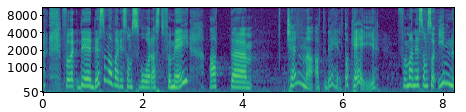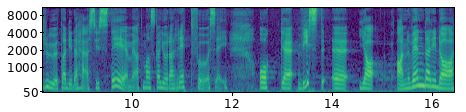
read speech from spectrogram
för det är det som har varit som svårast för mig, att um, känna att det är helt okej. Okay. För man är som så inrutad i det här systemet, att man ska göra rätt för sig. Och eh, visst, eh, jag använder idag,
